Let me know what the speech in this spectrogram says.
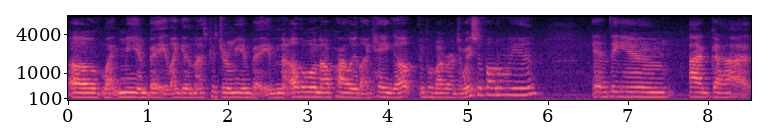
of like me and Bay, like get a nice picture of me and Bay. And the other one I'll probably like hang up and put my graduation photo in. And then I got,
